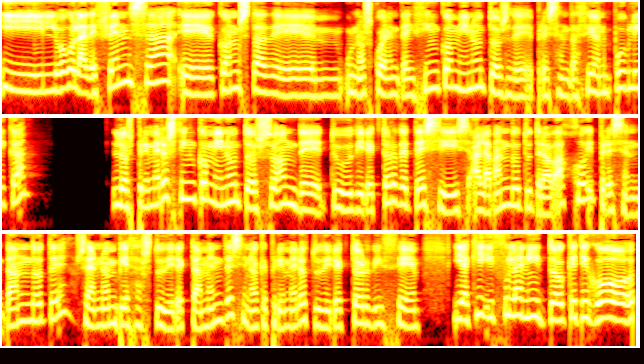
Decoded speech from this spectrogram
Y luego la defensa eh, consta de mm, unos 45 minutos de presentación pública los primeros cinco minutos son de tu director de tesis alabando tu trabajo y presentándote, o sea, no empiezas tú directamente, sino que primero tu director dice, y aquí fulanito que llegó,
